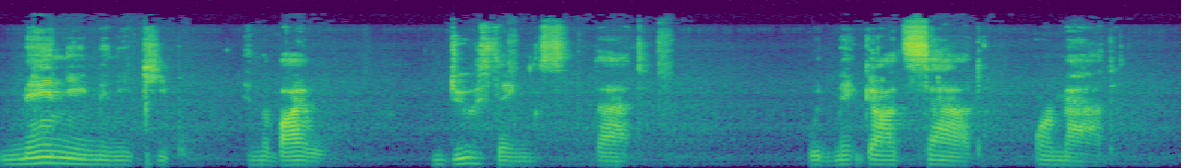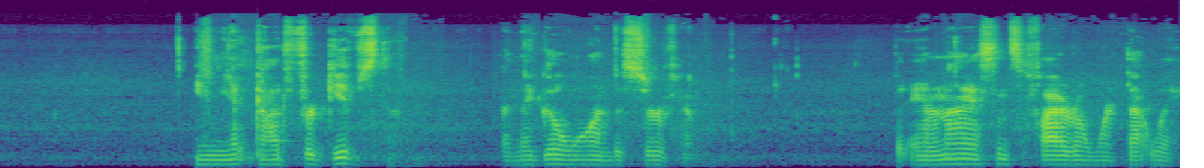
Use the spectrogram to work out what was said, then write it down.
Many, many people in the Bible do things that would make God sad or mad. And yet God forgives them and they go on to serve him. But Ananias and Sapphira weren't that way.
